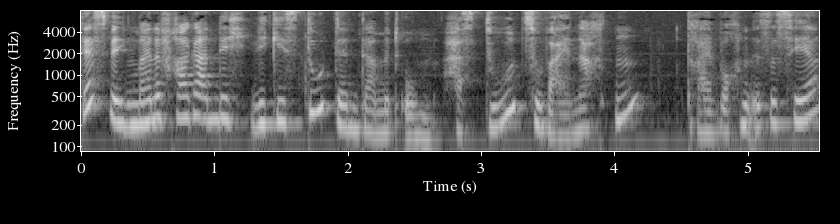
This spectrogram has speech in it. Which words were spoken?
Deswegen meine Frage an dich, wie gehst du denn damit um? Hast du zu Weihnachten, drei Wochen ist es her,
